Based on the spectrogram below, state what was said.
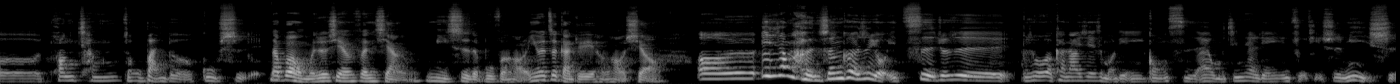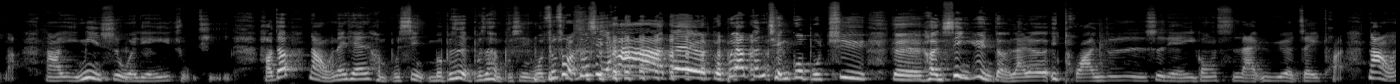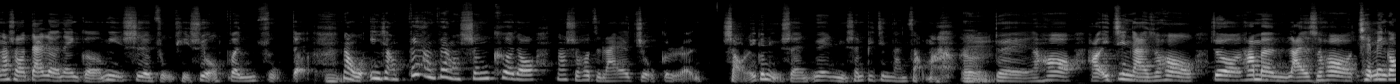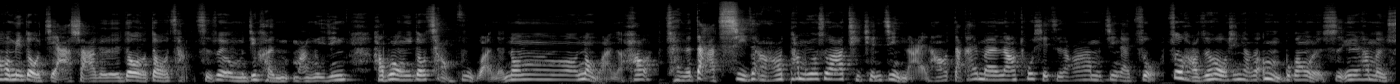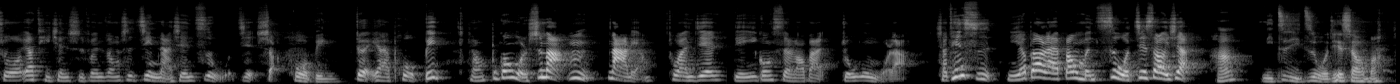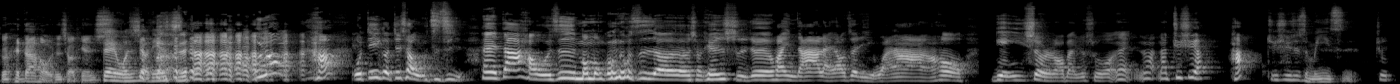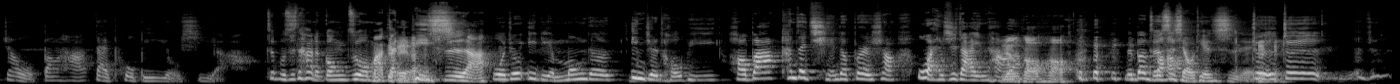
荒腔走板的故事、欸，那不然我们就先分享密室的部分好了，因为这感觉也很好笑。呃，印象很深刻是有一次，就是不是我有看到一些什么联谊公司，哎，我们今天的联谊主题是密室嘛，然后以密室为联谊主题。好的，那我那天很不幸，不不是不是很不幸，我说错了，对不起哈，对 我不要跟钱过不去，对，很幸运的来了一团，就是是联谊公司来预约这一团。那我那时候待的那个密室的主题是有分组的，那我印象非常非常深刻的哦，那时候只来了九个人。少了一个女生，因为女生毕竟难找嘛。嗯，对，然后好一进来之后，就他们来的时候，前面跟后面都有夹杀，对不对？都有都有场次，所以我们已经很忙，已经好不容易都场付完了，弄弄弄弄弄完了，好喘着大气这样，然后他们又说要提前进来，然后打开门，然后脱鞋子，然后让他们进来坐。坐好之后，我心想说，嗯，不关我的事，因为他们说要提前十分钟是进来先自我介绍。破冰，对，要来破冰，然后不关我的事嘛。嗯，纳凉。突然间，联谊公司的老板就问我啦：“小天使，你要不要来帮我们自我介绍一下哈，你自己自我介绍吗？说嗨，大家好，我是小天使。对，我是小天使。”不用：“好，我第一个介绍我自己。哎，大家好，我是某某工作室的小天使，就是欢迎大家来到这里玩啊。”然后联谊社的老板就说：“那那那继续啊，好，继续是什么意思？就叫我帮他带破冰游戏啊。”这不是他的工作吗？干你屁事啊！我就一脸懵的硬着头皮，好吧，看在钱的份儿上，我还是答应他人。好好，没办法，真是小天使哎、就 就是就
